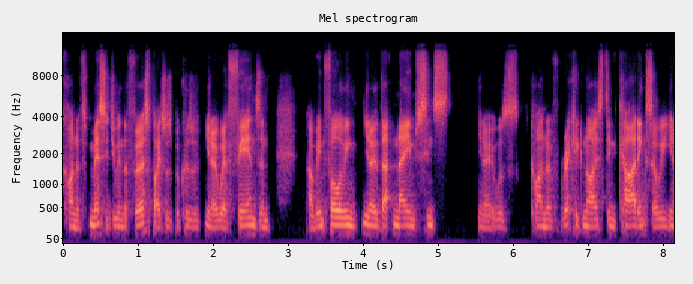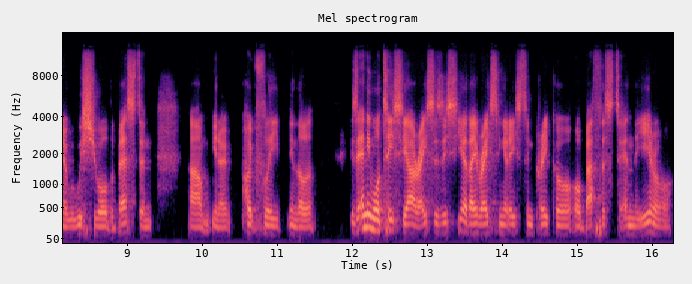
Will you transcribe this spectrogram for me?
kind of message you in the first place was because you know we're fans and I've been following you know that name since you know it was kind of recognized in karting. So we you know we wish you all the best, and um, you know hopefully in the is there any more TCR races this year? Are they racing at Eastern Creek or, or Bathurst to end the year, or?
